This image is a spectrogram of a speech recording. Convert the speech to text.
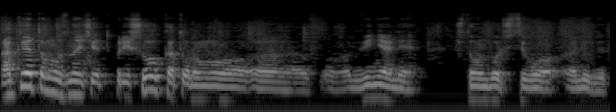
А к этому, значит, пришел, которому э, обвиняли, что он больше всего любит,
